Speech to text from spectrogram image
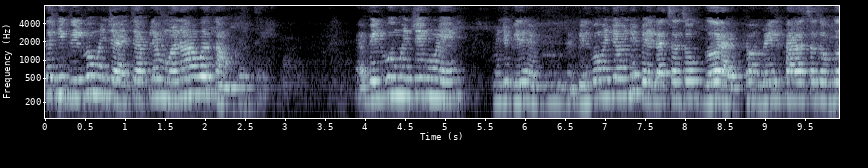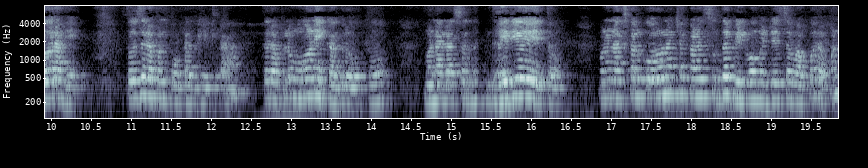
तर ही बिल्व म्हणजे आहे ते आपल्या मनावर काम करते. या बिल्व म्हणजेमुळे म्हणजे बिल्व म्हणजे म्हणजे बेलाचा जो गर आहे किंवा बेल जो गर आहे तो जर आपण पोटात घेतला तर आपलं मन एकाग्र होतं मनाला असं धैर्य येतं. म्हणून आजकाल कोरोनाच्या काळात सुद्धा बिल्व म्हणजेचा वापर आपण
